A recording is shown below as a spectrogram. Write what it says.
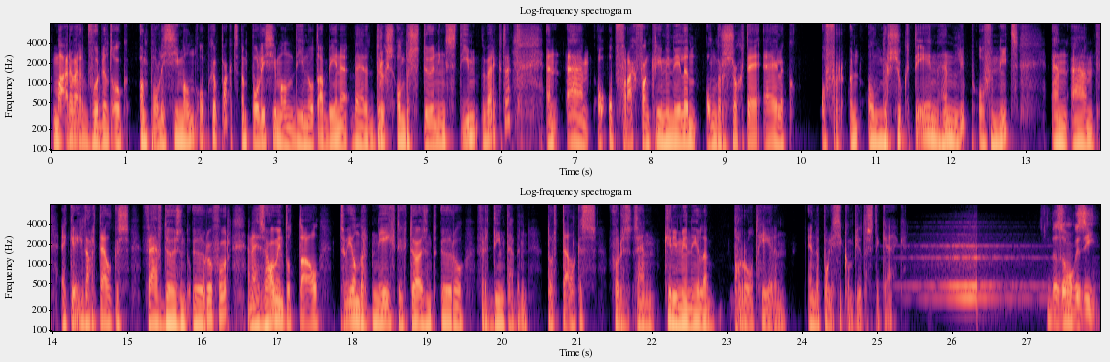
Maar er werd bijvoorbeeld ook een politieman opgepakt. Een politieman die nota bene bij het drugsondersteuningsteam werkte. En eh, op vraag van criminelen onderzocht hij eigenlijk of er een onderzoek tegen hen liep of niet. En ehm, hij kreeg daar telkens 5000 euro voor. En hij zou in totaal 290.000 euro verdiend hebben door telkens voor zijn criminele broodheren in de politiecomputers te kijken. Dat is ongezien.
